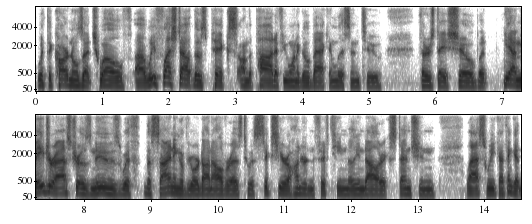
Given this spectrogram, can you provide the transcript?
with the Cardinals at 12. Uh, we fleshed out those picks on the pod if you want to go back and listen to Thursday's show. But yeah, major Astros news with the signing of Yordan Alvarez to a six year, $115 million extension last week. I think it,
